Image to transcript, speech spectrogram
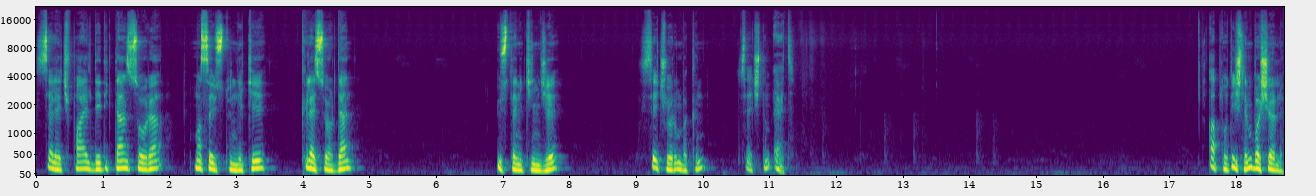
select file dedikten sonra masa üstündeki klasörden üstten ikinci seçiyorum bakın seçtim evet upload işlemi başarılı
